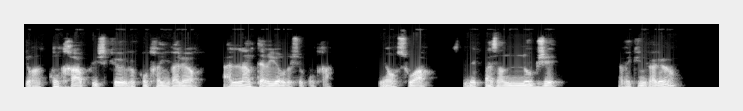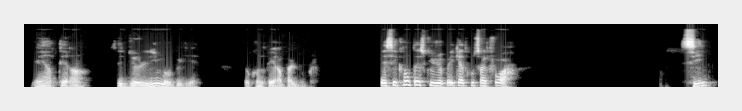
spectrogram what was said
sur un contrat, puisque le contrat a une valeur à l'intérieur de ce contrat. Et en soi, ce n'est pas un objet avec une valeur, et un terrain, c'est de l'immobilier. Donc on ne payera pas le double. Et c'est quand est-ce que je paye quatre ou cinq fois? Si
